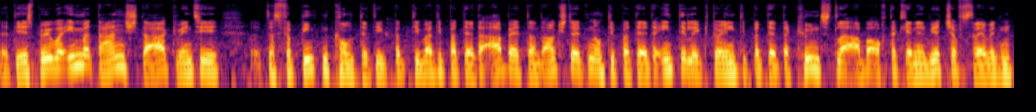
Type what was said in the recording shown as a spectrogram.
Äh, die SPÖ war immer dann stark, wenn sie das verbinden konnte. Die, die war die Partei der Arbeiter und Angestellten und die Partei der Intellektuellen, die Partei der Künstler, aber auch der kleinen Wirtschaftstreibenden.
